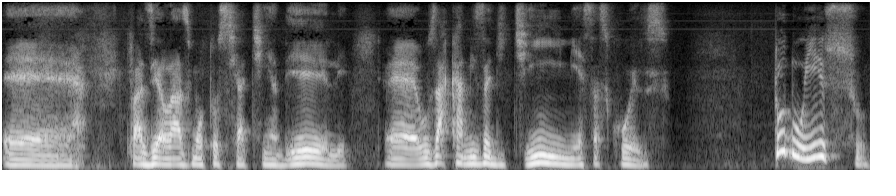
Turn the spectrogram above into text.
é, fazer lá as motocicletinhas dele, é, usar camisa de time, essas coisas. Tudo isso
